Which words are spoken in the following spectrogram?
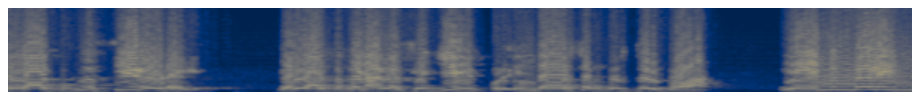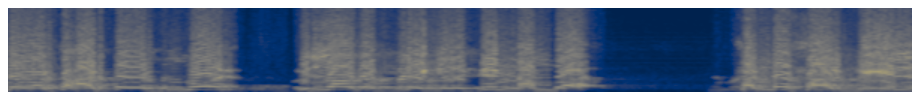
எல்லாத்துக்கும் சீருடை. எல்லாத்துக்கும் நாங்க செஞ்சு இந்த வருஷம் கொடுத்துருக்கோம். இனிமேல் இந்த வருஷம் அடுத்த வருஷமும் இல்லாத பிள்ளைங்களுக்கு நம்ம சங்க சார்பில்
